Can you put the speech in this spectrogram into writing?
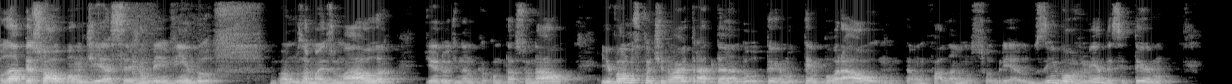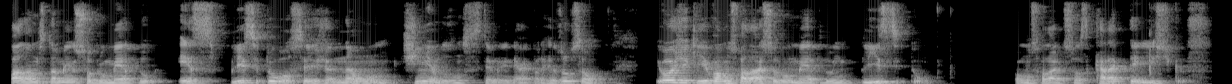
Olá pessoal, bom dia, sejam bem-vindos. Vamos a mais uma aula de aerodinâmica computacional e vamos continuar tratando o termo temporal. Então, falamos sobre o desenvolvimento desse termo, falamos também sobre o método explícito, ou seja, não tínhamos um sistema linear para resolução. E hoje aqui vamos falar sobre o método implícito. Vamos falar de suas características.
